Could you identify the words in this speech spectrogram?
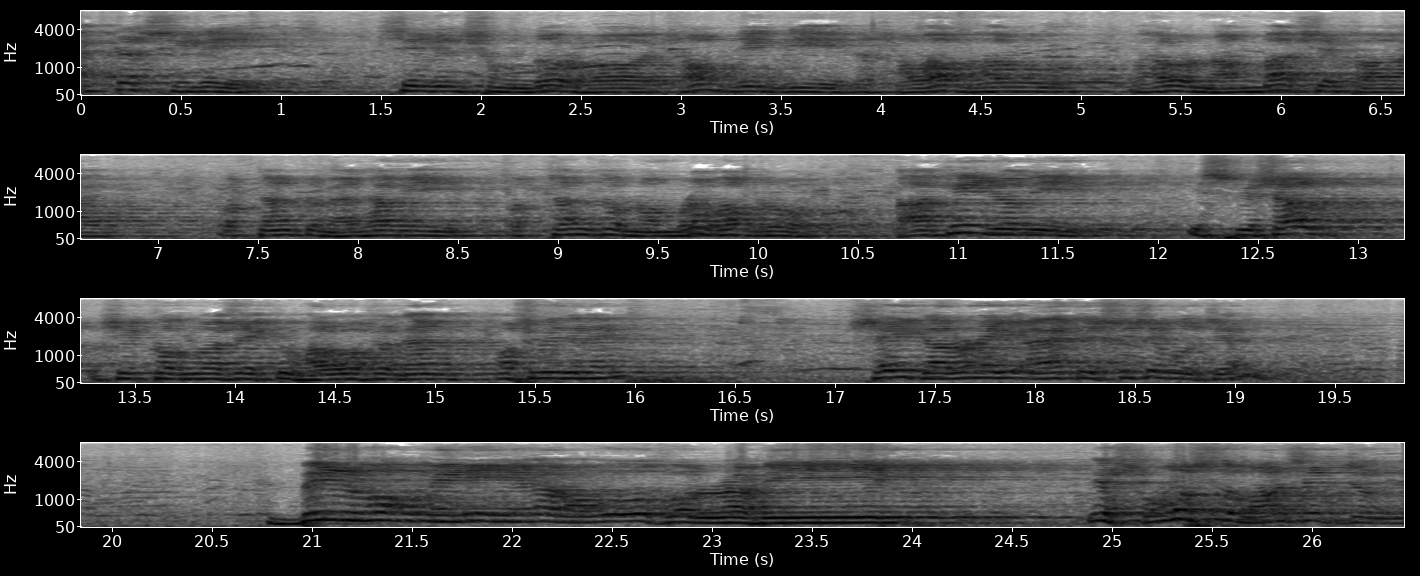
একটা ছেলে, সে যদি সুন্দর হয়, সব দিক দিয়ে তার স্বভাব ভালো ভালো নাম্বার সে পায়, অত্যন্ত মেধাবী, অত্যন্ত নম্রভদ্র তাকে যদি স্পেশাল শিক্ষক মাসে একটু ভালোবাসা দেন, অসুবিধে নেই। সেই কারণে এই আয়াতের শেষে বলছেন বিল মুমিনিনা রাউফুর রহিম সমস্ত মানুষের জন্য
